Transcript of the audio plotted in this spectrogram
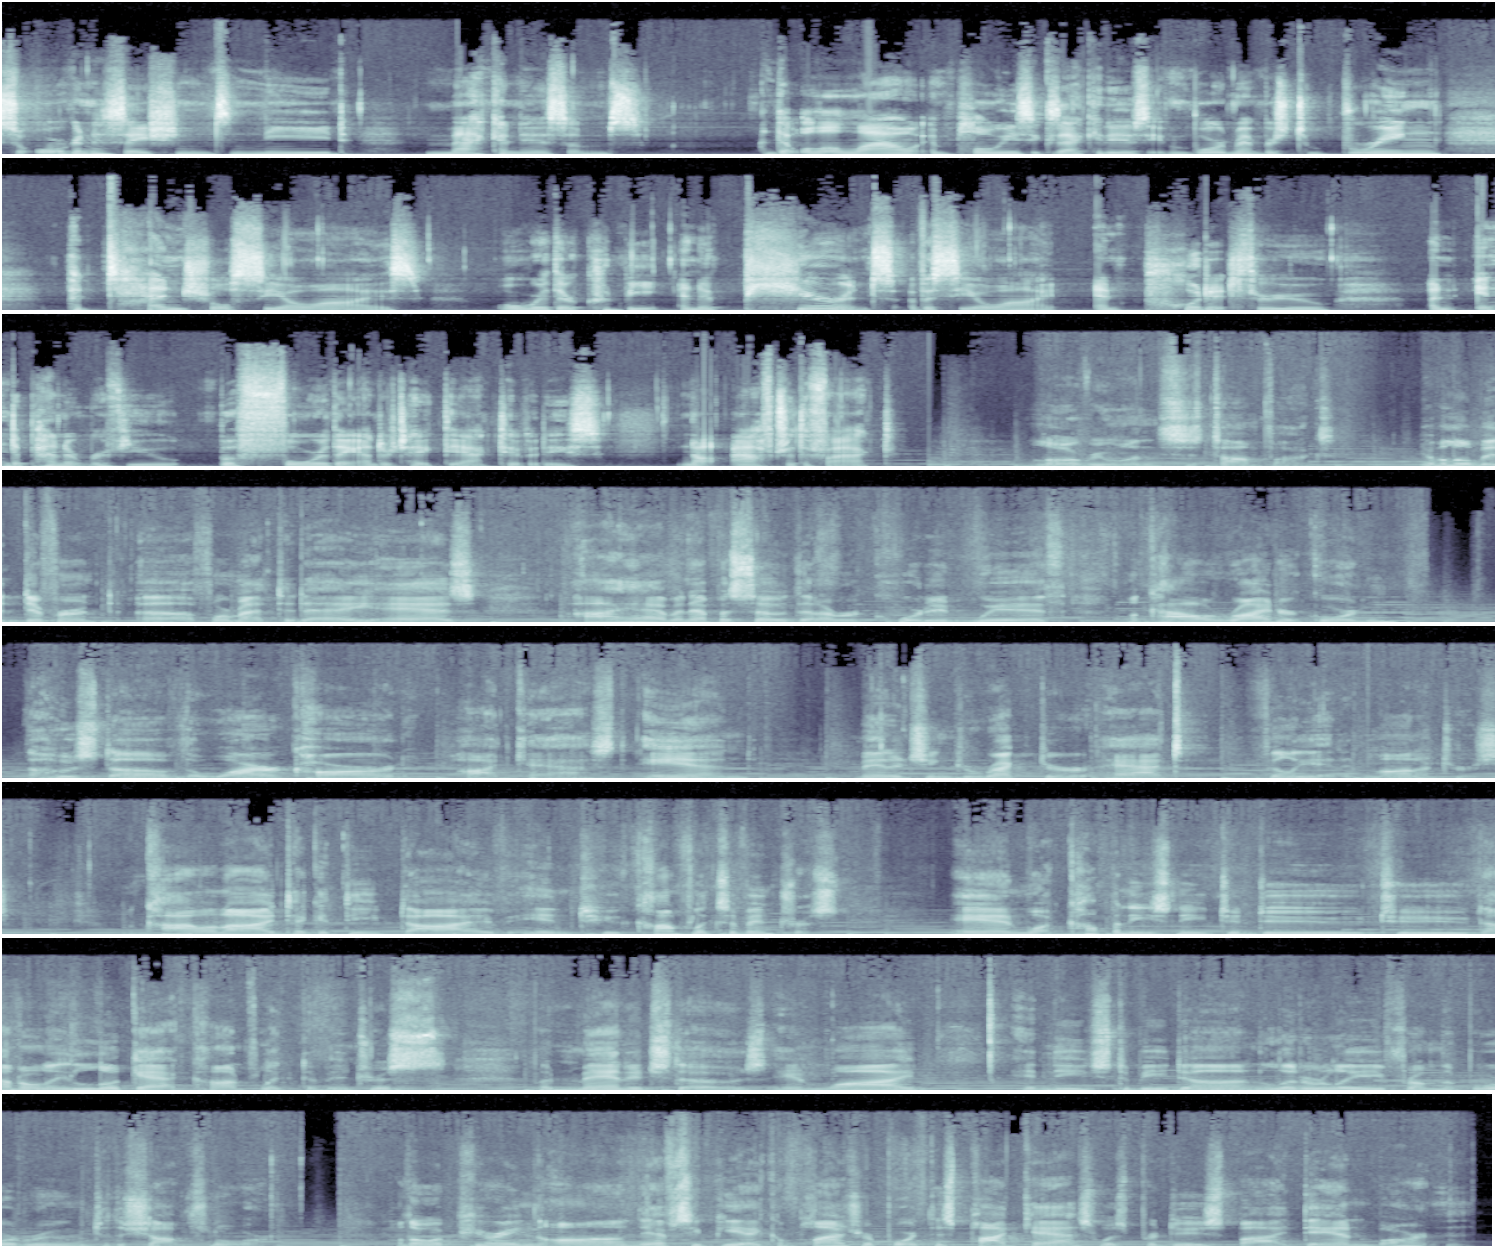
So organizations need mechanisms that will allow employees, executives, even board members to bring potential COIs or where there could be an appearance of a COI and put it through an independent review before they undertake the activities, not after the fact. Hello, everyone. This is Tom Fox. We have a little bit different uh, format today as I have an episode that I recorded with Mikhail Reider Gordon the host of the Wirecard podcast and managing director at Affiliated Monitors. Mikhail and I take a deep dive into conflicts of interest and what companies need to do to not only look at conflict of interests, but manage those and why it needs to be done literally from the boardroom to the shop floor. Although appearing on the FCPA compliance report, this podcast was produced by Dan Barton.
